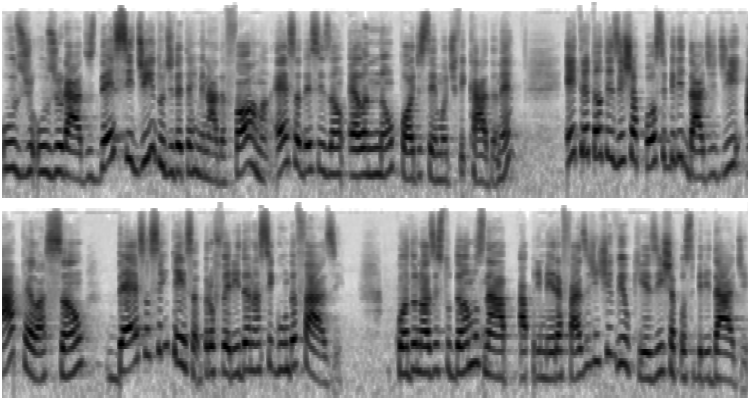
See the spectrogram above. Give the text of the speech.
os, os, jurados decidindo de determinada forma, essa decisão ela não pode ser modificada, né? Entretanto, existe a possibilidade de apelação dessa sentença proferida na segunda fase. Quando nós estudamos na a primeira fase, a gente viu que existe a possibilidade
